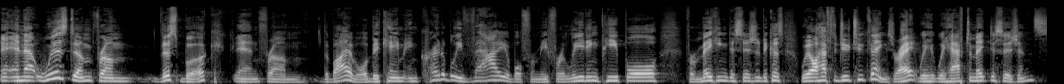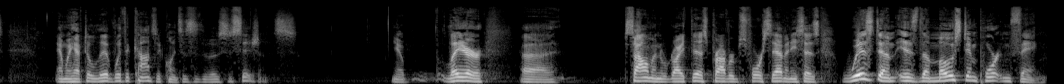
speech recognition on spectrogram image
And that wisdom from this book and from the Bible became incredibly valuable for me for leading people, for making decisions, because we all have to do two things, right? We, we have to make decisions, and we have to live with the consequences of those decisions. You know, later, uh, Solomon would write this, Proverbs 4 7. He says, Wisdom is the most important thing.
